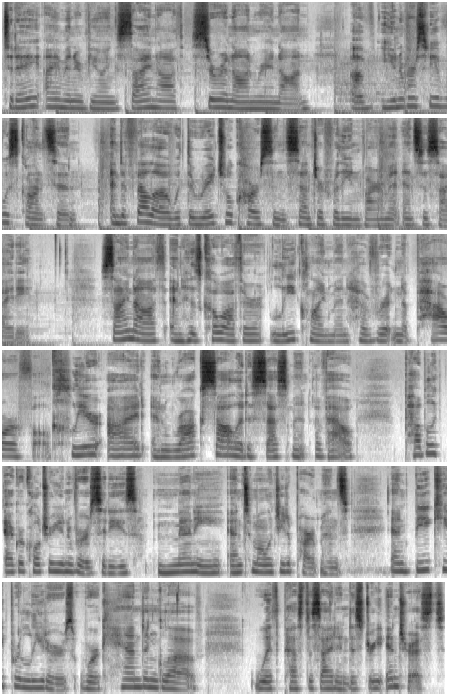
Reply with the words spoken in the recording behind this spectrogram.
Today, I am interviewing Sainath Suryanarayanan of University of Wisconsin and a fellow with the Rachel Carson Center for the Environment and Society. Sainath and his co author, Lee Kleinman, have written a powerful, clear eyed, and rock solid assessment of how public agriculture universities, many entomology departments, and beekeeper leaders work hand in glove with pesticide industry interests,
